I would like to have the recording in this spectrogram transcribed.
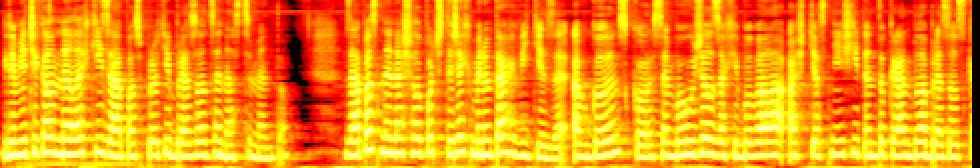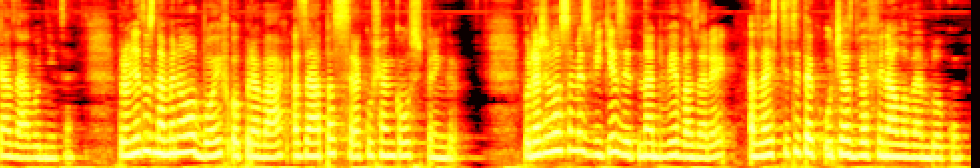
kde mě čekal nelehký zápas proti Brazilce Nascimento. Zápas nenašel po čtyřech minutách vítěze a v Golden Score jsem bohužel zachybovala a šťastnější tentokrát byla brazilská závodnice. Pro mě to znamenalo boj v opravách a zápas s Rakušankou Springer. Podařilo se mi zvítězit na dvě vazary a zajistit si tak účast ve finálovém bloku.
